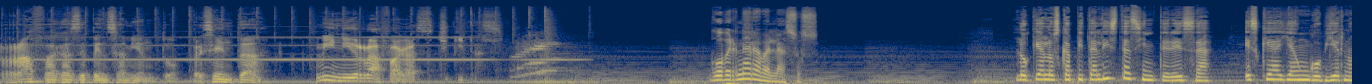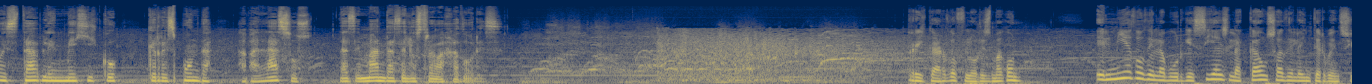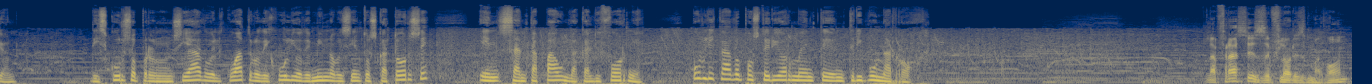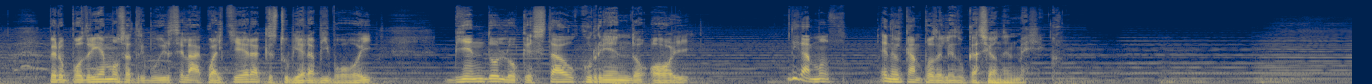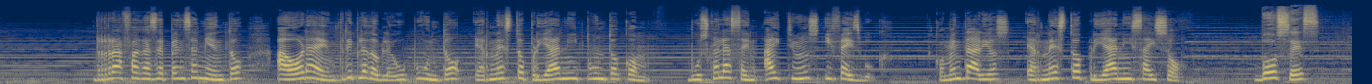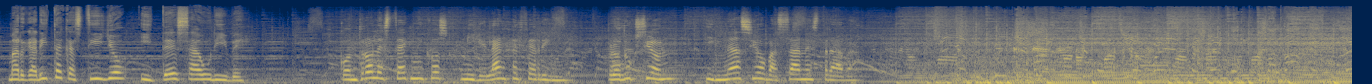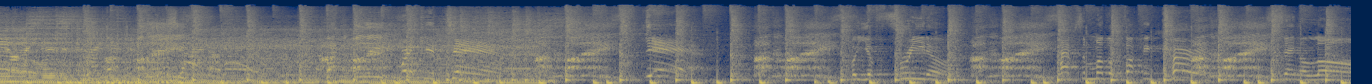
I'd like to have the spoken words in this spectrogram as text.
Ráfagas de Pensamiento presenta mini ráfagas chiquitas. Gobernar a balazos. Lo que a los capitalistas interesa es que haya un gobierno estable en México que responda a balazos las demandas de los trabajadores. Ricardo Flores Magón. El miedo de la burguesía es la causa de la intervención. Discurso pronunciado el 4 de julio de 1914 en Santa Paula, California, publicado posteriormente en Tribuna Roja. La frase es de Flores Magón, pero podríamos atribuírsela a cualquiera que estuviera vivo hoy, viendo lo que está ocurriendo hoy, digamos, en el campo de la educación en México. Ráfagas de Pensamiento, ahora en www.ernestopriani.com. Búscalas en iTunes y Facebook. Comentarios: Ernesto Priani Saizó. Voces: Margarita Castillo y Tessa Uribe. Controles técnicos: Miguel Ángel Ferrín. Producción: Ignacio Bazán Estrada. Long.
